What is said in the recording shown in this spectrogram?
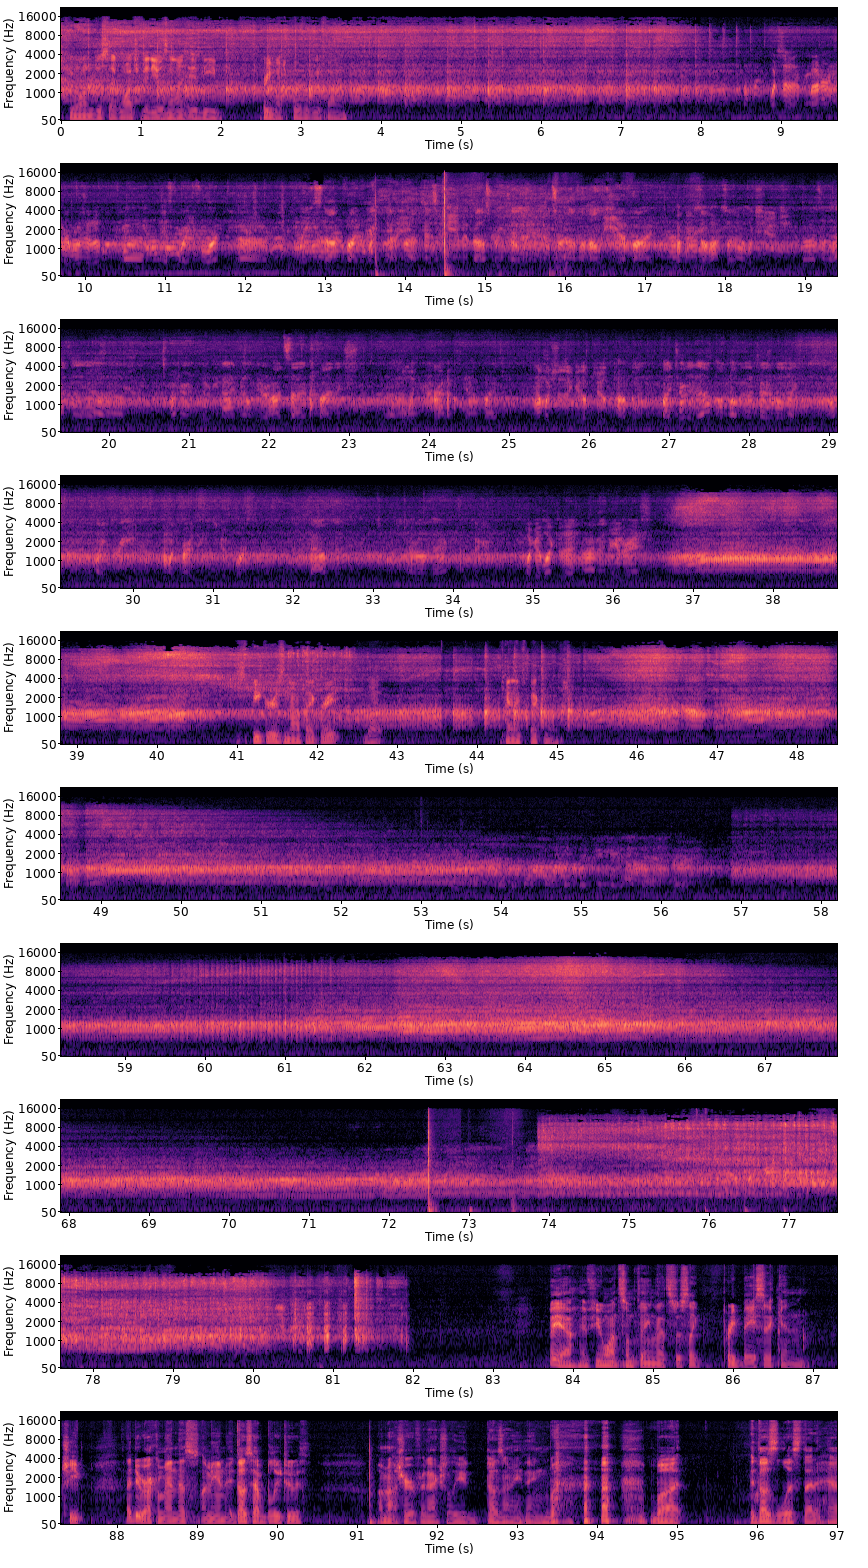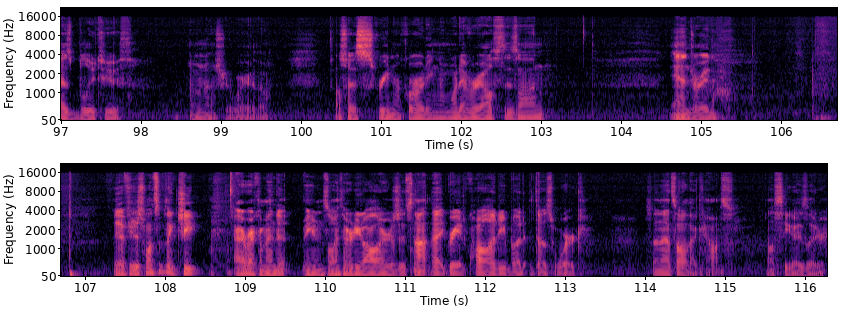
If you want to just like watch videos on it, it'd be pretty much perfectly fine. Speaker is not that great, but can't expect much. But yeah, if you want something that's just like pretty basic and cheap, I do recommend this. I mean, it does have Bluetooth. I'm not sure if it actually does anything, but but it does list that it has Bluetooth. I'm not sure where though. Also has screen recording and whatever else is on Android. Yeah, if you just want something cheap, I recommend it. I mean, it's only $30. It's not that great quality, but it does work. So that's all that counts. I'll see you guys later.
